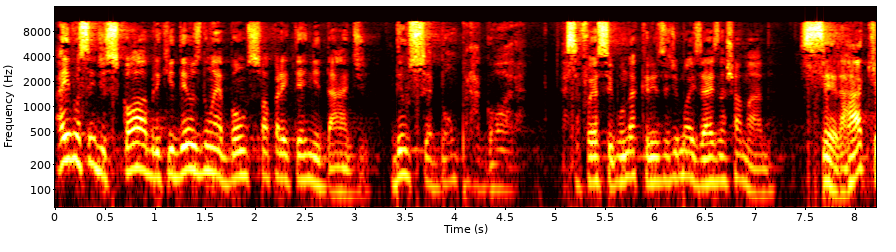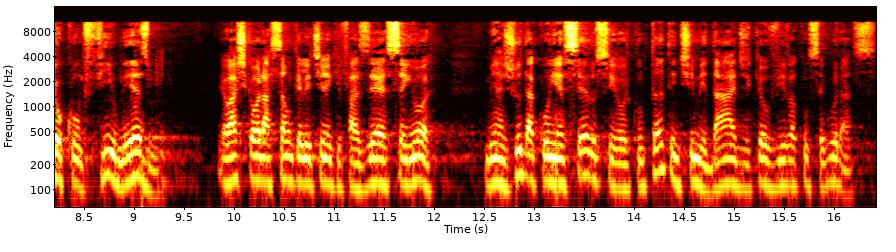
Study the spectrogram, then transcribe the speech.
Aí você descobre que Deus não é bom só para a eternidade. Deus é bom para agora. Essa foi a segunda crise de Moisés na chamada. Será que eu confio mesmo? Eu acho que a oração que ele tinha que fazer é: Senhor, me ajuda a conhecer o Senhor com tanta intimidade que eu viva com segurança.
